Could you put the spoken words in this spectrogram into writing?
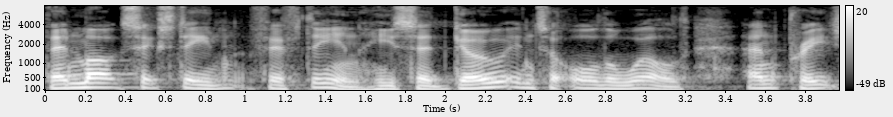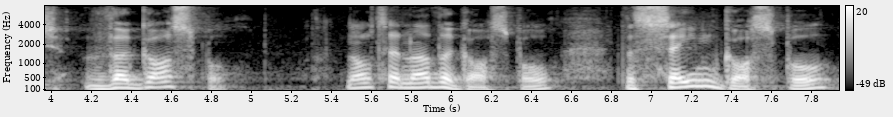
Then Mark 16, 15, he said, Go into all the world and preach the gospel. Not another gospel, the same gospel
